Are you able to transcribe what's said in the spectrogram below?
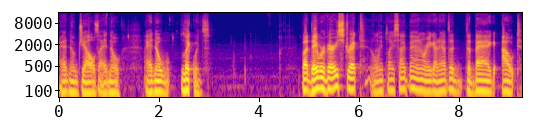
I had no gels. I had no, I had no liquids. But they were very strict. Only place I've been where you got to have the, the bag out.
